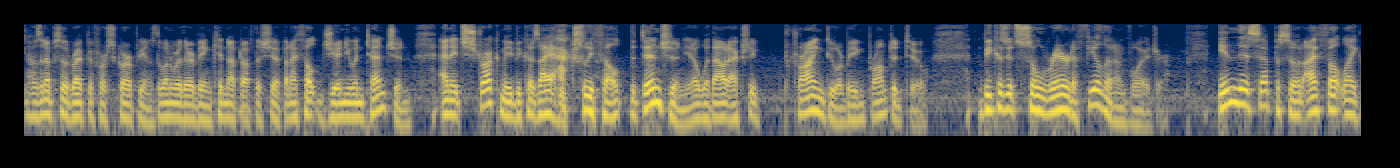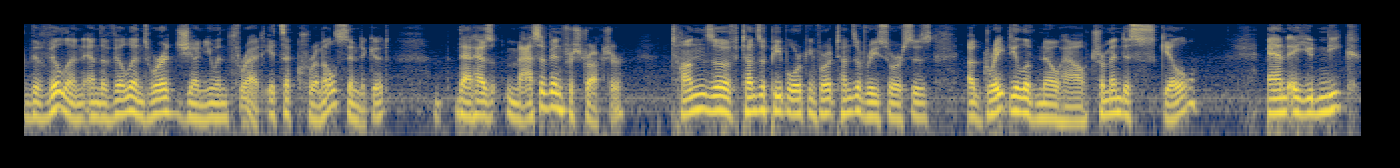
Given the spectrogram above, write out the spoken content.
it was an episode right before Scorpions, the one where they were being kidnapped off the ship, and I felt genuine tension. And it struck me because I actually felt the tension, you know, without actually trying to or being prompted to, because it's so rare to feel that on Voyager. In this episode, I felt like the villain and the villains were a genuine threat. It's a criminal syndicate that has massive infrastructure, tons of tons of people working for it, tons of resources, a great deal of know-how, tremendous skill, and a unique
